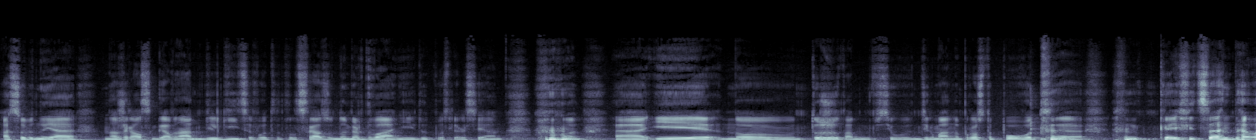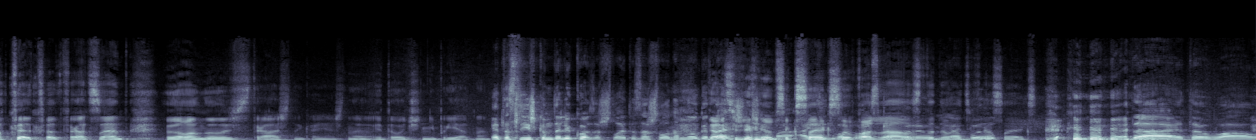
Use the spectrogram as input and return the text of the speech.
Особенно я нажрался говна от бельгийцев. Вот это сразу номер два они идут после россиян. А, и, но тоже там всего дерьма. Но просто по вот э, коэффициент, да, вот этот процент, он очень страшный, конечно. Это очень неприятно. Это слишком далеко зашло. Это зашло намного дальше, чем вернемся к сексу, вопрос, пожалуйста, давайте был. секс. Да, это вау.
